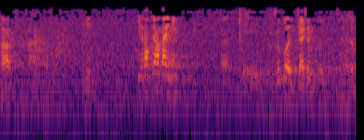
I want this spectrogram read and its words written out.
Harf. Min. Irobnya apa ini? Nah. Sukun, jazm. Jazm.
